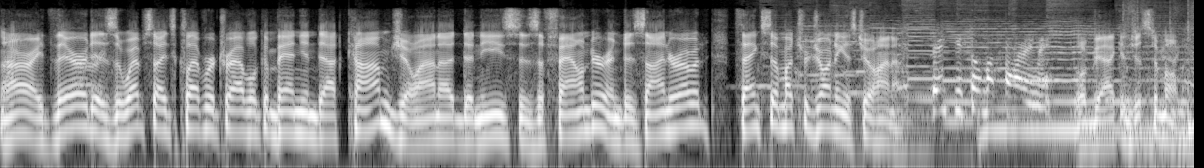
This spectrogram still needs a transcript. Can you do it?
All right, there it is. The website's clevertravelcompanion.com. Joanna Denise is the founder and designer of it. Thanks so much for joining us, Johanna. Thank you so much for having me. We'll be back in just a moment.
